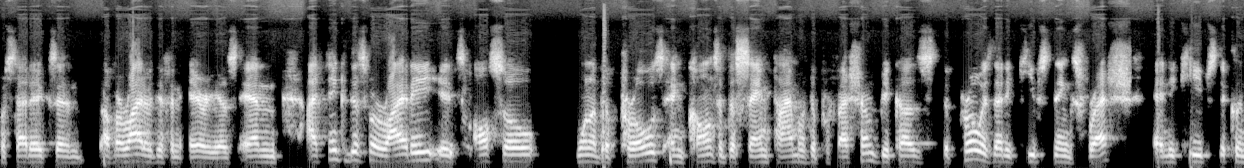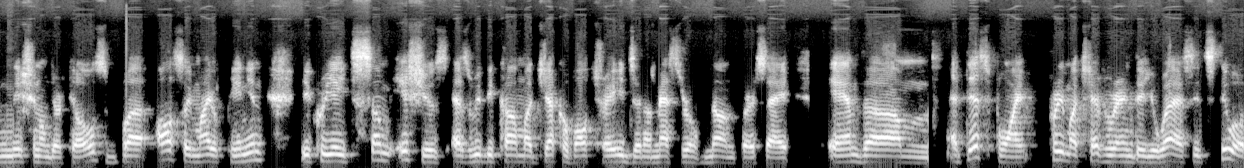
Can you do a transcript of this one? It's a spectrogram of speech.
prosthetics, and a variety of different areas. And I think this variety is also one of the pros and cons at the same time of the profession because the pro is that it keeps things fresh and it keeps the clinician on their toes. But also in my opinion it creates some issues as we become a jack of all trades and a master of none per se. And um, at this point pretty much everywhere in the us it's still a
